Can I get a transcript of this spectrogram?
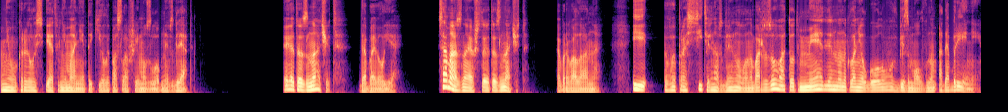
не укрылось и от внимания текилы, пославшей ему злобный взгляд. «Это значит», — добавил я, — «Сама знаю, что это значит», — оборвала она. «И вопросительно взглянула на Борзова, а тот медленно наклонил голову в безмолвном одобрении.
